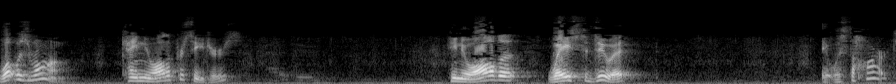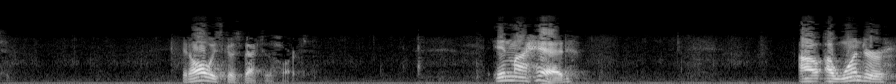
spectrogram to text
What was wrong? Cain knew all the procedures. He knew all the ways to do it. It was the heart. It always goes back to the heart. In my head, I, I wonder.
